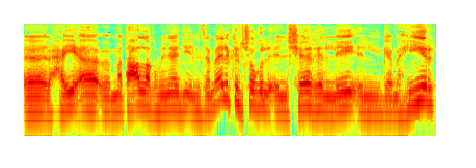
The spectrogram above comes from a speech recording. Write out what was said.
الحقيقة ما يتعلق بنادي الزمالك الشغل الشاغل للجماهير.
